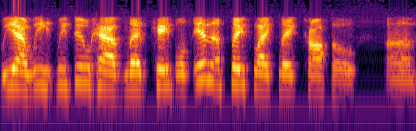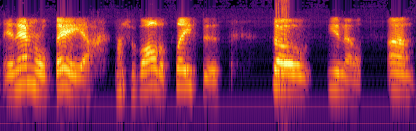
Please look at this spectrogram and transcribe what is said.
yeah, we we do have lead cables in a place like Lake Tahoe, um, in Emerald Bay, out of all the places. So you know, um,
